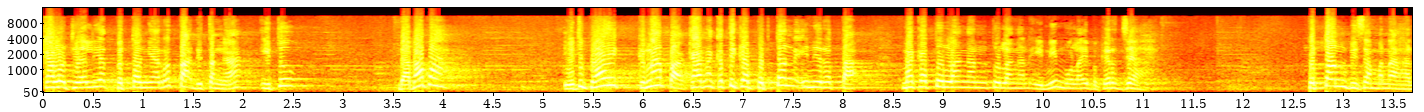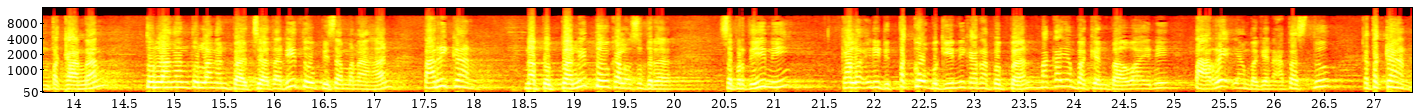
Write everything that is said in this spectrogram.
kalau dia lihat betonnya retak di tengah, itu tidak apa-apa. Itu baik. Kenapa? Karena ketika beton ini retak, maka tulangan-tulangan ini mulai bekerja. Beton bisa menahan tekanan, tulangan-tulangan baja tadi itu bisa menahan tarikan. Nah beban itu kalau saudara seperti ini, kalau ini ditekuk begini karena beban, maka yang bagian bawah ini tarik, yang bagian atas itu ketekan.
